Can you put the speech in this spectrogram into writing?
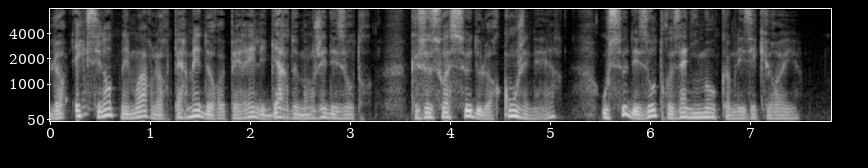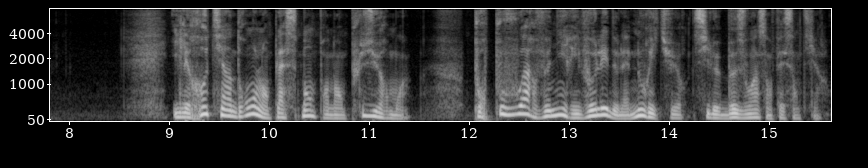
Leur excellente mémoire leur permet de repérer les gardes-manger des autres, que ce soit ceux de leurs congénères ou ceux des autres animaux comme les écureuils. Ils retiendront l'emplacement pendant plusieurs mois pour pouvoir venir y voler de la nourriture si le besoin s'en fait sentir.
